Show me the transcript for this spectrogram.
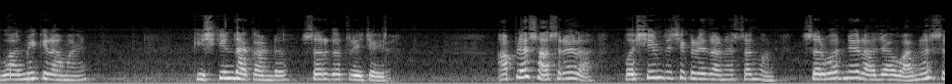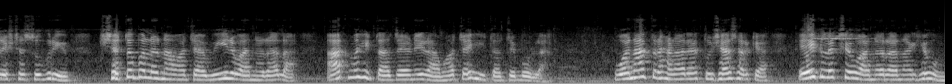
वाल्मिकी रामायण किशकिंदाकांड सर्ग त्रेचाळीस. आपल्या सासऱ्याला पश्चिम दिशेकडे जाण्यास सांगून सर्वज्ञ राजा वानरश्रेष्ठ सुग्रीव शतबल नावाच्या वीर वानराला आत्महिताचे आणि रामाच्या हिताचे बोला. वनात राहणाऱ्या तुझ्यासारख्या एक लक्ष वानरांना घेऊन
